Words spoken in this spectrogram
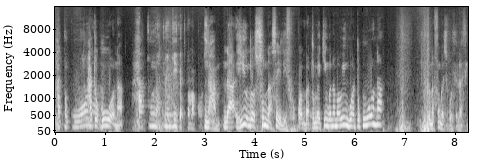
hatukuona, hatukuona hatuna tuingii katika makosa. Naam, na hiyo ndio sunna sasa ilivyo kwamba tumekingwa na mawingu hatukuona, tunafunga siku 30.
